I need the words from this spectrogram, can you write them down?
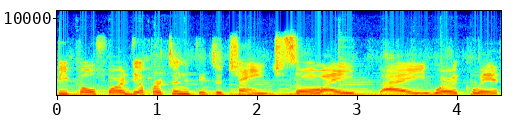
people for the opportunity to change. So I, I work with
